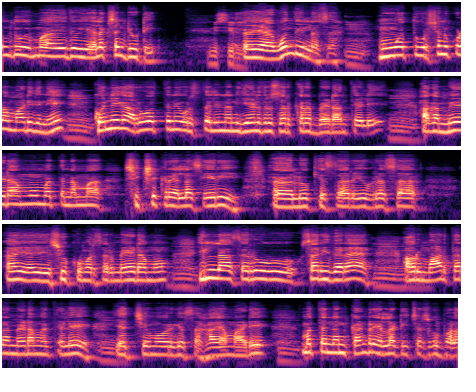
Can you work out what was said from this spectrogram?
ಒಂದು ಇದು ಎಲೆಕ್ಷನ್ ಡ್ಯೂಟಿ ಮಿಸ್ ಇಲ್ಲ ಏ, ಒಂದು ಇಲ್ಲ ಸರ್. ಮೂವತ್ತು ವರ್ಷನೂ ಕೂಡ ಮಾಡಿದ್ದೀನಿ. ಕೊನೆಗೆ ಅರವತ್ತನೇ ವರ್ಷದಲ್ಲಿ ನನಗೆ ಹೇಳಿದ್ರು ಸರ್ಕಾರ ಬೇಡ ಅಂತೇಳಿ. ಆಗ ಮೇಡಮು ಮತ್ತು ನಮ್ಮ ಶಿಕ್ಷಕರೆಲ್ಲ ಸೇರಿ Lokesh sir Yuvaraj sir Shivakumar sir madam. ಇಲ್ಲ ಸರು ಸರ್ ಇದ್ದಾರೆ ಅವ್ರು ಮಾಡ್ತಾರೆ ಮೇಡಮ್ ಅಂತೇಳಿ ಎಚ್ ಎಂ ಅವ್ರಿಗೆ ಸಹಾಯ ಮಾಡಿ. ಮತ್ತು ನನ್ನ ಕಂಡ್ರೆ ಎಲ್ಲ ಟೀಚರ್ಸ್ಗೂ ಭಾಳ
